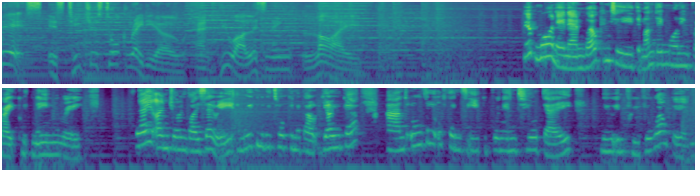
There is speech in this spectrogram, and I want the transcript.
This is Teachers Talk Radio, and you are listening live. Good morning, and welcome to the Monday morning break with me, Marie. Today, I'm joined by Zoe, and we're going to be talking about yoga and all the little things that you could bring into your day to improve your well-being.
